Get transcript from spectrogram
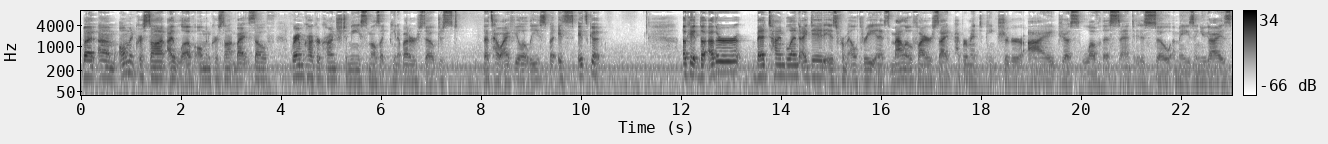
But um, almond croissant, I love almond croissant by itself. Graham cracker crunch to me smells like peanut butter, so just that's how I feel at least. But it's it's good. Okay, the other bedtime blend I did is from L3 and it's Mallow Fireside Peppermint Pink Sugar. I just love this scent. It is so amazing, you guys.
